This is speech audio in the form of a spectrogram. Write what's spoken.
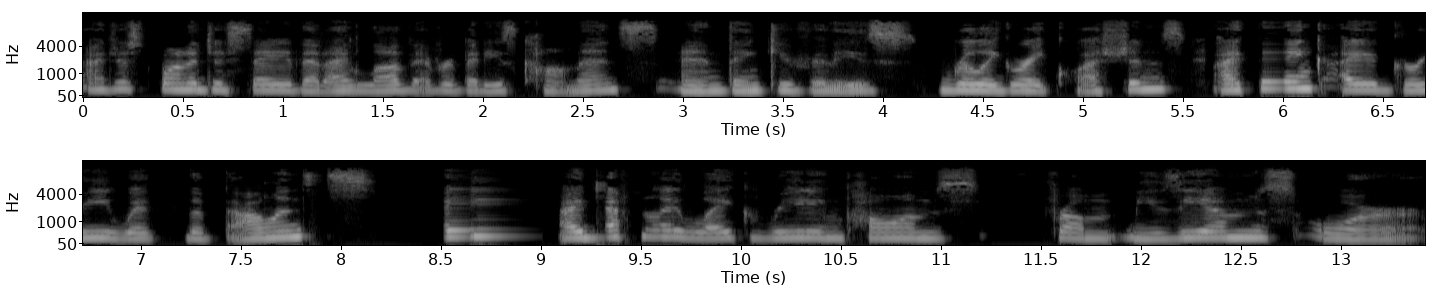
I just wanted to say that I love everybody's comments and thank you for these really great questions. I think I agree with the balance. I, I definitely like reading poems from museums or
